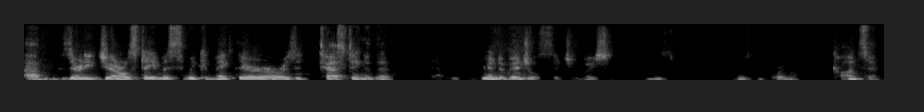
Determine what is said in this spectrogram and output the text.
Um, is there any general statements we can make there, or is it testing of the that individual situation? Most most important concept.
